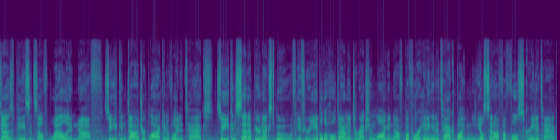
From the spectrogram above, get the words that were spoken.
does pace itself well enough, so you can dodge or block and avoid attacks, so you can set up your next move. If you're able to hold down a direction long enough before hitting an attack button, you'll set off a full screen attack.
